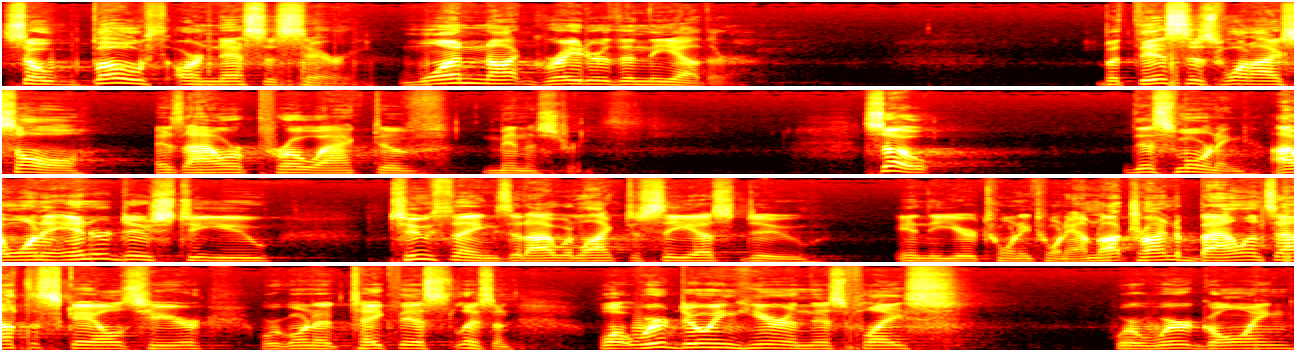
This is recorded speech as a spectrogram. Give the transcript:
So both are necessary, one not greater than the other. But this is what I saw as our proactive ministry. So, this morning, I want to introduce to you two things that I would like to see us do in the year 2020. I'm not trying to balance out the scales here. We're going to take this, listen, what we're doing here in this place, where we're going,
